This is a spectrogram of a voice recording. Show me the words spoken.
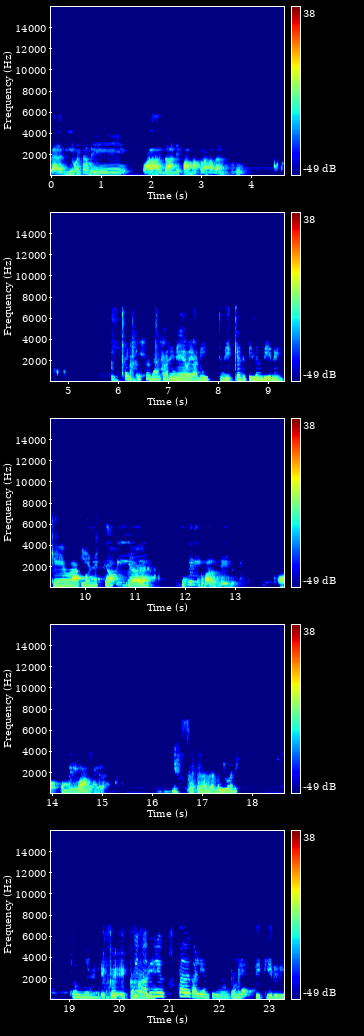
වැරදීමට මේ ඔයාලා හරි දාන්න එපා මකලා හදන්න හරි නෑ ඔයාගේ දික් ඇද පිල්ලන තියෙන කෑවා කියන්නේ. අපි අ, තුන්වෙනි එක බලමු නේද? ඔව් තුන්වෙනි වාක්‍ය හදන්න කිව්වනේ. එක එක හරි. තව කලියන් තියෙනවද? මේ ටිකිරි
